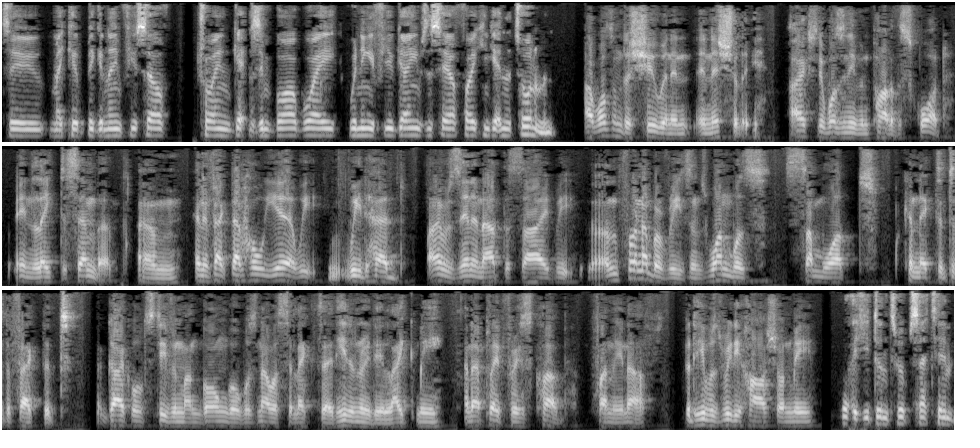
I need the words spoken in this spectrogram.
to make a bigger name for yourself. Try and get Zimbabwe winning a few games and see how far you can get in the tournament. I wasn't a shoe in initially. I actually wasn't even part of the squad in late December. Um, and in fact, that whole year we we'd had I was in and out the side. We um, for a number of reasons. One was somewhat connected to the fact that a guy called Stephen Mangongo was now a selector, and he didn't really like me. And I played for his club, funnily enough. But he was really harsh on me. What had you done to upset him?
